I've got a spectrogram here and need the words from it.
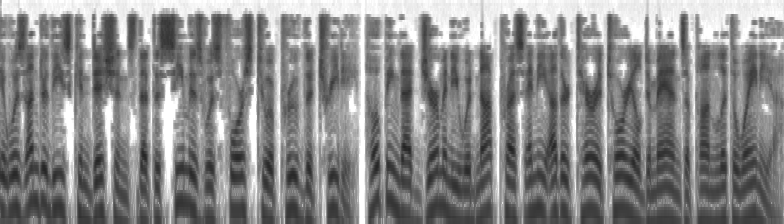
It was under these conditions that the Seimas was forced to approve the treaty, hoping that Germany would not press any other territorial demands upon Lithuania.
